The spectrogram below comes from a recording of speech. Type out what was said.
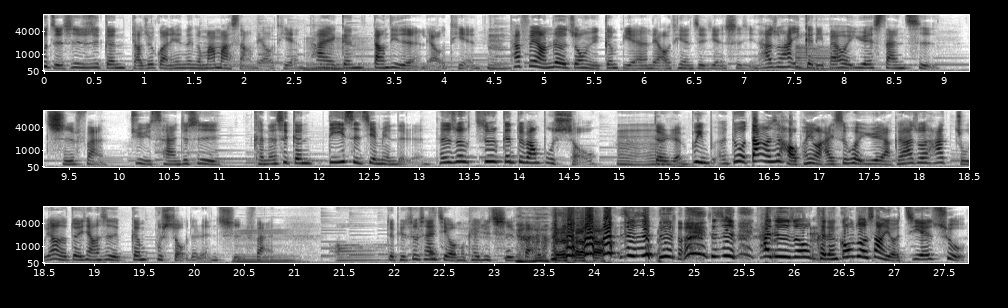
不只是就是跟小酒馆里那个妈妈桑聊天，他也跟当地的人聊天。嗯，他非常热衷于跟别人聊天这件事情。他说他一个礼拜会约三次吃饭聚餐，就是可能是跟第一次见面的人，他就说就是跟对方不熟嗯的人，并不如果当然是好朋友还是会约啊。可他说他主要的对象是跟不熟的人吃饭。哦。对，比如说三姐，我们可以去吃饭，就是就是他就是说，可能工作上有接触，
